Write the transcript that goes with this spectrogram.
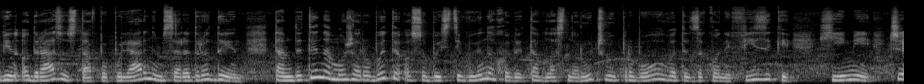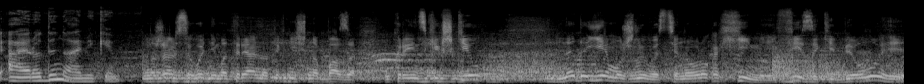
Він одразу став популярним серед родин. Там дитина може робити особисті винаходи та власноруч випробовувати закони фізики, хімії чи аеродинаміки. На жаль, сьогодні матеріально-технічна база українських шкіл не дає можливості на уроках хімії, фізики, біології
